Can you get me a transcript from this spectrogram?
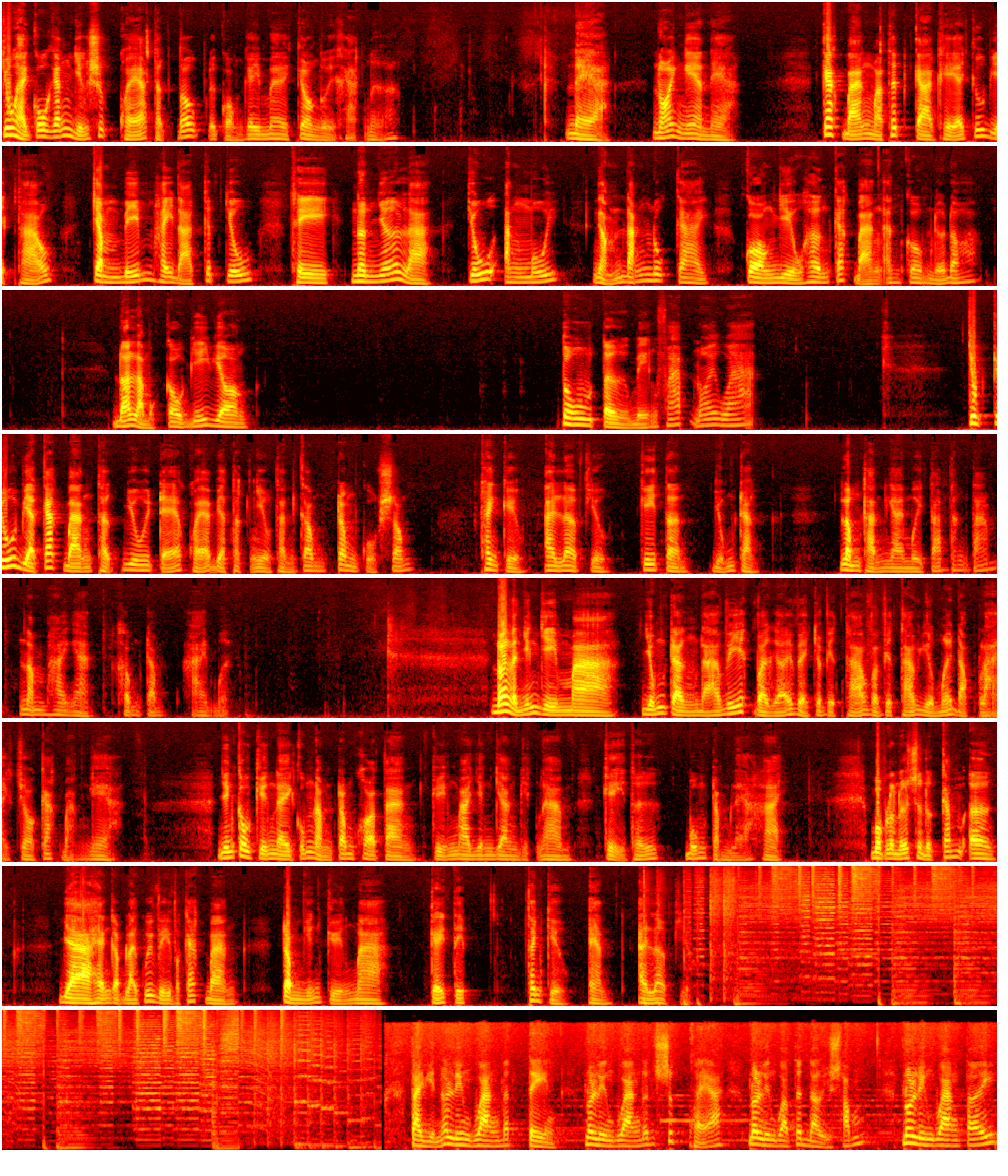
Chú hãy cố gắng giữ sức khỏe thật tốt để còn gây mê cho người khác nữa. Nè, nói nghe nè. Các bạn mà thích cà khịa chú Việt Thảo, chăm biếm hay đà kích chú thì nên nhớ là chú ăn muối, ngậm đắng nuốt cay còn nhiều hơn các bạn ăn cơm nữa đó. Đó là một câu ví von tu từ biện pháp nói quá. Chúc chú và các bạn thật vui, trẻ, khỏe và thật nhiều thành công trong cuộc sống. Thank you, I love you. Ký tên Dũng Trần. Long Thành ngày 18 tháng 8 năm 2020. Đó là những gì mà Dũng Trần đã viết và gửi về cho Việt Thảo và Việt Thảo vừa mới đọc lại cho các bạn nghe. Những câu chuyện này cũng nằm trong kho tàng Chuyện ma dân gian Việt Nam kỳ thứ 402. Một lần nữa xin được cảm ơn và hẹn gặp lại quý vị và các bạn trong những chuyện ma kế tiếp. Thank you and I love you. Tại vì nó liên quan đến tiền, nó liên quan đến sức khỏe, nó liên quan tới đời sống, nó liên quan tới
